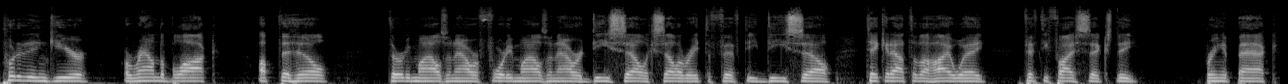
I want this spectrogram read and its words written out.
put it in gear around the block, up the hill, 30 miles an hour, 40 miles an hour, decel, accelerate to 50, decel, take it out to the highway, 55, 60, bring it back,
